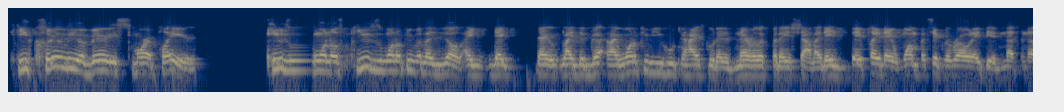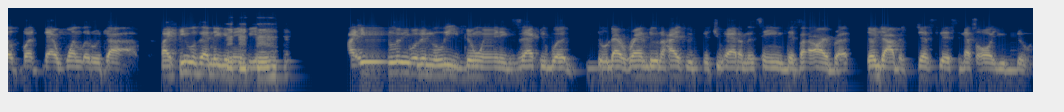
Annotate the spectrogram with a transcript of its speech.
he's clearly a very smart player. He was one of those. He was one of the people that you know, like they, they like the like one of the people you hooped in high school that has never looked for their shot. Like they they played that one particular role. They did nothing else but that one little job. Like he was that nigga in the NBA. Mhm. Like he literally was in the league doing exactly what that random dude in high school that you had on the team. That's like, all right, bro, your job is just this, and that's all you do.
